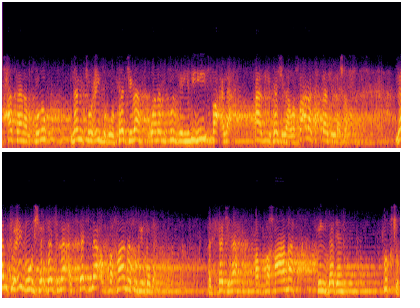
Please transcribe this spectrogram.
حسن الخلق لم تعبه فجلة ولم تزل به صعلة. هذه فجلة وصعلة تحتاج إلى شرح. لم تعبه فجلة السجلة الضخامة في البدن. السجلة الضخامة في البدن. اكتب.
